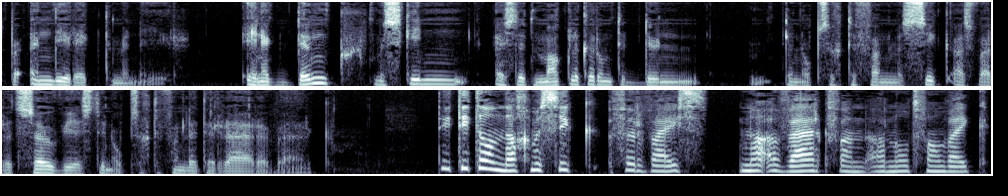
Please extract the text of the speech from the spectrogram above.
op 'n indirekte manier En ek dink miskien is dit makliker om te doen ten opsigte van musiek as wat dit sou wees ten opsigte van literêre werk. Die titel Nagmusiek verwys na 'n werk van Arnold van Wyk.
